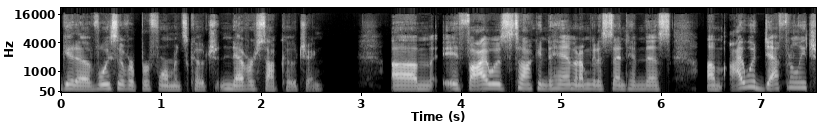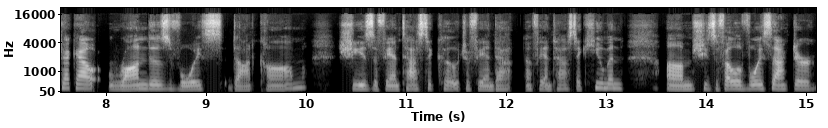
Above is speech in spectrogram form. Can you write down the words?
Get a voiceover performance coach. Never stop coaching. Um, if I was talking to him and I'm gonna send him this, um, I would definitely check out rhondasvoice.com. She is a fantastic coach, a fanta a fantastic human. Um, she's a fellow voice actor.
